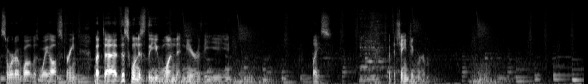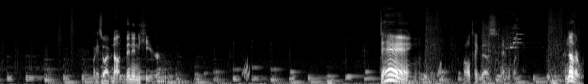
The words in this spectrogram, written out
sort of, while it was way off screen. But uh, this one is the one near the place with the changing room. Okay, so I've not been in here. Dang! I'll take this anyway. Another one.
